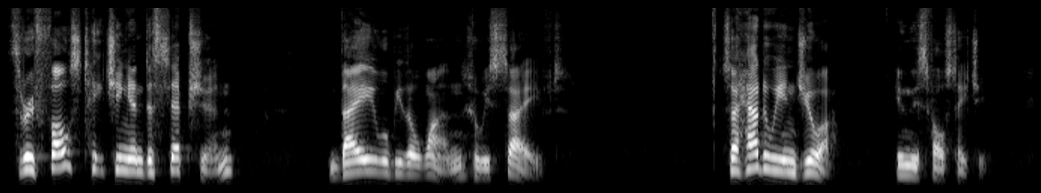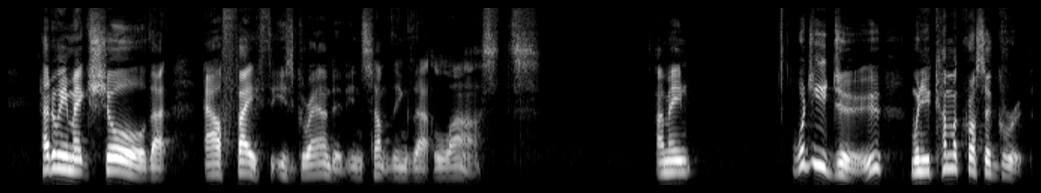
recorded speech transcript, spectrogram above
through false teaching and deception, they will be the one who is saved. So, how do we endure in this false teaching? How do we make sure that our faith is grounded in something that lasts? I mean, what do you do when you come across a group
